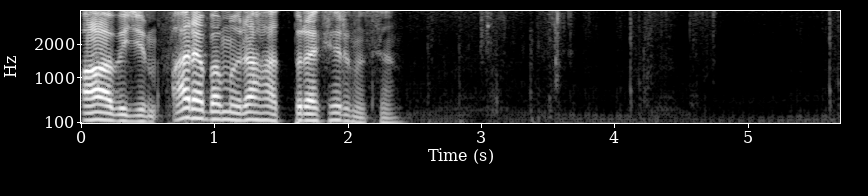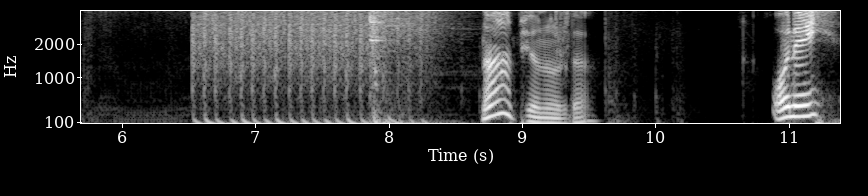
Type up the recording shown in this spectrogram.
Abicim arabamı rahat bırakır mısın? Ne yapıyorsun orada? O ne?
